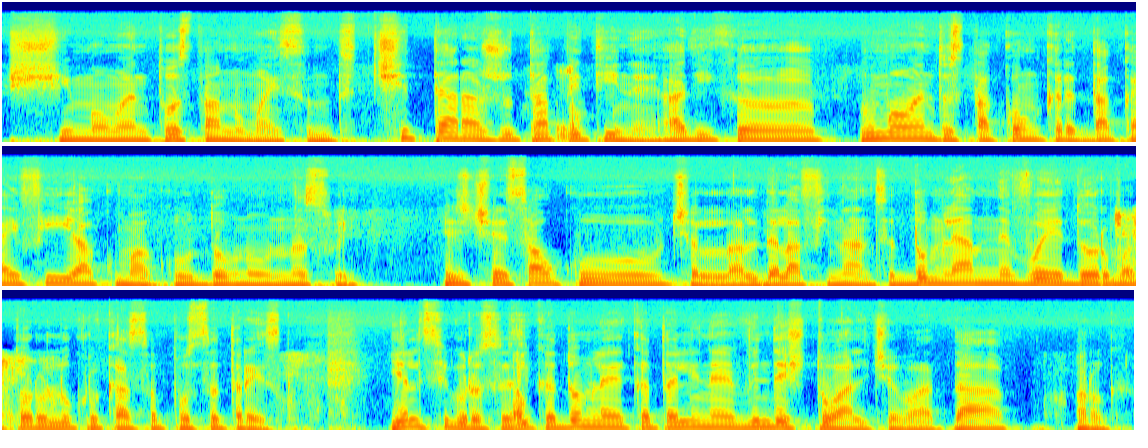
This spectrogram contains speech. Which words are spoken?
Și în momentul ăsta nu mai sunt. Ce te-ar ajuta nu. pe tine? Adică, în momentul ăsta concret, dacă ai fi acum cu domnul Năsui, zice, sau cu celălalt de la finanțe, domnule, am nevoie de următorul lucru ca să pot să trăiesc. El sigur o să zică, domnule Cătăline, vindești tu altceva, dar, mă rog,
